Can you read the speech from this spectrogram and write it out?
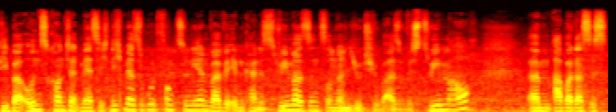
die bei uns contentmäßig nicht mehr so gut funktionieren, weil wir eben keine Streamer sind, sondern Mhm. YouTuber. Also wir streamen auch, ähm, aber das ist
